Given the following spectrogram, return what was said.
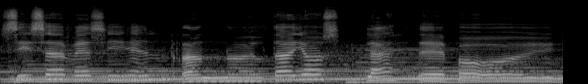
Sisävesien rannoilta, jos lähtee pois,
